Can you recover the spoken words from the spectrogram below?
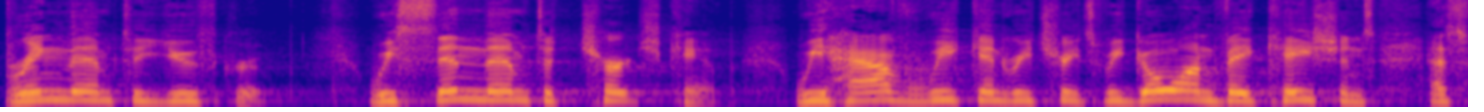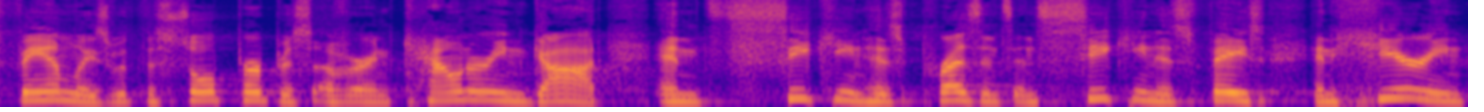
bring them to youth group. We send them to church camp. We have weekend retreats. We go on vacations as families with the sole purpose of encountering God and seeking His presence and seeking His face and hearing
